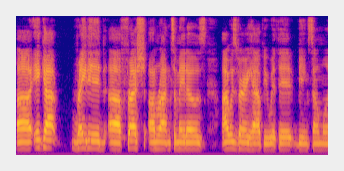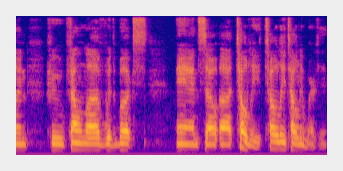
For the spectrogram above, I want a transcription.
Uh, it got rated uh, fresh on Rotten Tomatoes. I was very happy with it, being someone who fell in love with the books, and so uh, totally, totally, totally worth it.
